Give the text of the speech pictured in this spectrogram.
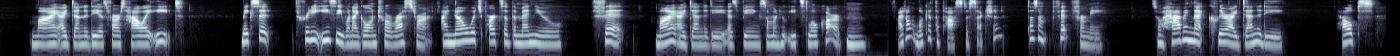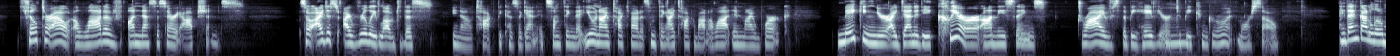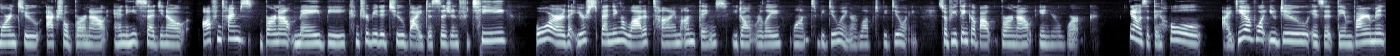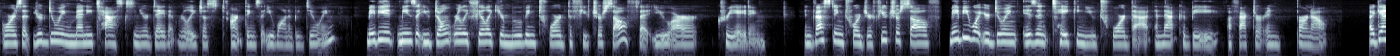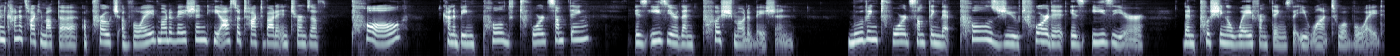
my identity as far as how I eat makes it pretty easy when I go into a restaurant. I know which parts of the menu fit my identity as being someone who eats low carb. Mm. I don't look at the pasta section. It doesn't fit for me. So having that clear identity helps filter out a lot of unnecessary options. So I just I really loved this, you know, talk because again, it's something that you and I have talked about, it's something I talk about a lot in my work making your identity clearer on these things drives the behavior mm. to be mm. congruent more so. He then got a little more into actual burnout, and he said, you know, oftentimes burnout may be contributed to by decision fatigue or that you're spending a lot of time on things you don't really want to be doing or love to be doing. So if you think about burnout in your work, you know, is it the whole idea of what you do? Is it the environment? Or is it you're doing many tasks in your day that really just aren't things that you want to be doing? Maybe it means that you don't really feel like you're moving toward the future self that you are creating. Investing toward your future self, maybe what you're doing isn't taking you toward that. And that could be a factor in burnout. Again, kind of talking about the approach avoid motivation, he also talked about it in terms of pull kind of being pulled toward something is easier than push motivation. Moving toward something that pulls you toward it is easier than pushing away from things that you want to avoid.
